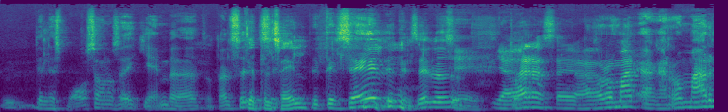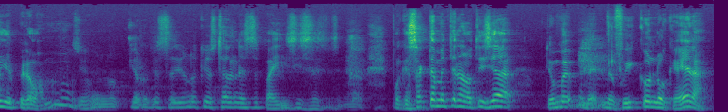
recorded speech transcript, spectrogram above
de la esposa o no sé de quién, ¿verdad? Total. se- De Telcel. se- De Telcel, de Telcel. ¿verdad? Sí, y agarras, eh, agarró mar. Agarró mar, pero vamos, yo no quiero, que yo no quiero estar en este país. Y se- porque exactamente la noticia, yo me, me- me fui con lo que era.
